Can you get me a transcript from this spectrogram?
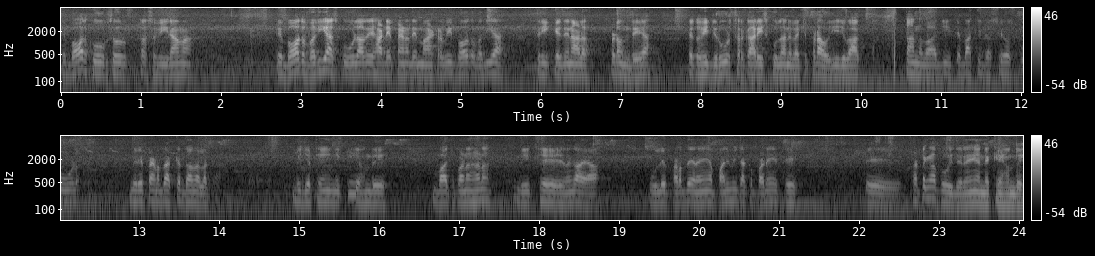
ਤੇ ਬਹੁਤ ਖੂਬਸੂਰਤ ਤਸਵੀਰਾਂ ਵਾ। ਤੇ ਬਹੁਤ ਵਧੀਆ ਸਕੂਲ ਆ ਤੇ ਸਾਡੇ ਪਿੰਡ ਦੇ ਮਾਸਟਰ ਵੀ ਬਹੁਤ ਵਧੀਆ ਤਰੀਕੇ ਦੇ ਨਾਲ ਪੜ੍ਹਾਉਂਦੇ ਆ। ਤੇ ਤੁਸੀਂ ਜਰੂਰ ਸਰਕਾਰੀ ਸਕੂਲਾਂ ਦੇ ਵਿੱਚ ਪੜ੍ਹਾਓ ਜੀ ਜਵਾਕ। ਧੰਨਵਾਦ ਜੀ ਤੇ ਬਾਕੀ ਦੱਸਿਓ ਸਕੂਲ ਮੇਰੇ ਪਿੰਡ ਦਾ ਕਿੱਦਾਂ ਦਾ ਲੱਗਾ? ਵੀ ਜਿੱਥੇ ਅਸੀਂ ਨਿੱਕੇ ਹੁੰਦੇ ਬਚਪਨ ਹਨ, ਵੀ ਇੱਥੇ ਲੰਘਾਇਆ ਸਕੂਲੇ ਪੜ੍ਹਦੇ ਰਹੇ ਆ, ਪੰਜਵੀਂ ਤੱਕ ਪੜ੍ਹੇ ਇੱਥੇ ਤੇ ਫਟੀਆਂ ਪੂਜਦੇ ਰਹੇ ਆ ਨਿੱਕੇ ਹੁੰਦੇ।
